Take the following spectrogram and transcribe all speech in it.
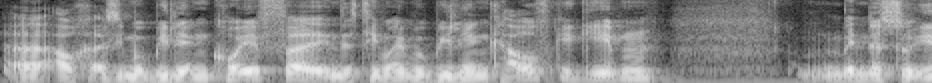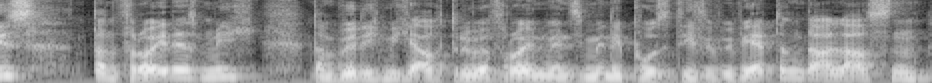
äh, auch als Immobilienkäufer, in das Thema Immobilienkauf gegeben. Wenn das so ist, dann freut es mich. Dann würde ich mich auch darüber freuen, wenn Sie mir eine positive Bewertung da lassen.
